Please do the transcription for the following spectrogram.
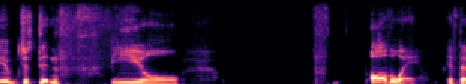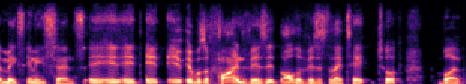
it just didn't feel all the way. If that makes any sense, it it it it, was a fine visit. All the visits that I took, but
